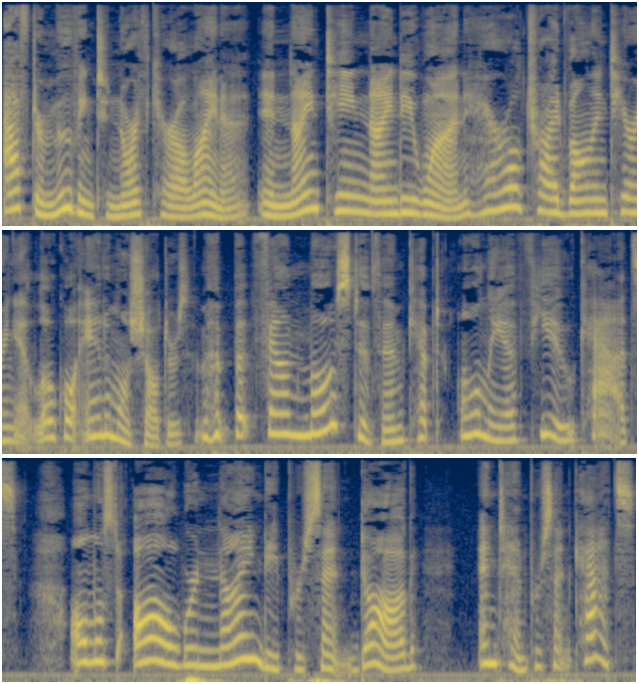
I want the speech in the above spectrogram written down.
After moving to North Carolina in 1991, Harold tried volunteering at local animal shelters, but found most of them kept only a few cats. Almost all were 90% dog and 10% cats.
